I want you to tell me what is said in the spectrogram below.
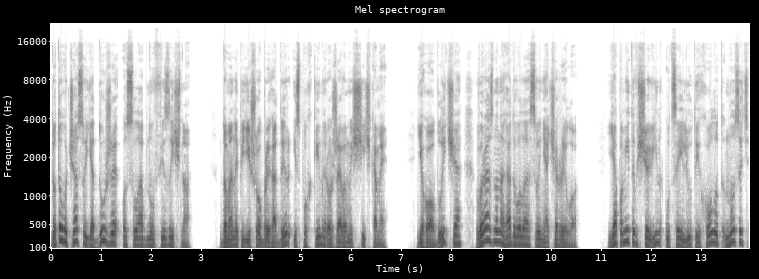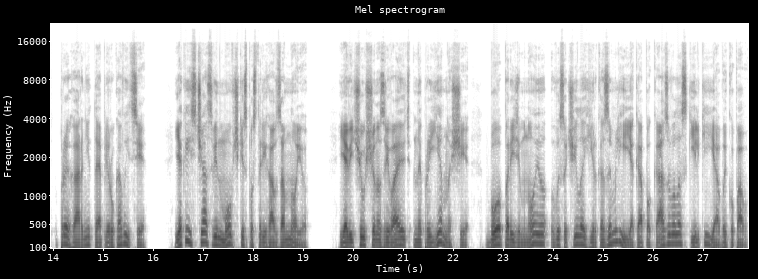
До того часу я дуже ослабнув фізично. До мене підійшов бригадир із пухкими рожевими щічками. Його обличчя виразно нагадувало свиняче рило. Я помітив, що він у цей лютий холод носить пригарні теплі рукавиці. Якийсь час він мовчки спостерігав за мною. Я відчув, що назрівають неприємнощі, бо переді мною височила гірка землі, яка показувала, скільки я викопав.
